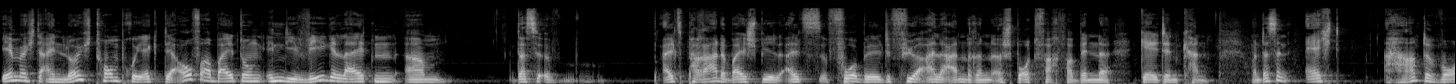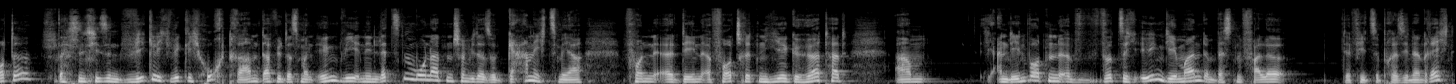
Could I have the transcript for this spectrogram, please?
Er möchte ein Leuchtturmprojekt der Aufarbeitung in die Wege leiten, ähm, das äh, als Paradebeispiel, als Vorbild für alle anderen äh, Sportfachverbände gelten kann. Und das sind echt harte Worte. Das die sind wirklich, wirklich hochtrabend dafür, dass man irgendwie in den letzten Monaten schon wieder so gar nichts mehr von äh, den äh, Fortschritten hier gehört hat. Ähm, an den Worten äh, wird sich irgendjemand, im besten Falle der Vizepräsident recht,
